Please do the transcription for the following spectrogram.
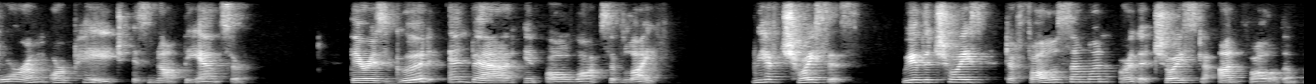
forum or page is not the answer. There is good and bad in all walks of life. We have choices. We have the choice to follow someone or the choice to unfollow them.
